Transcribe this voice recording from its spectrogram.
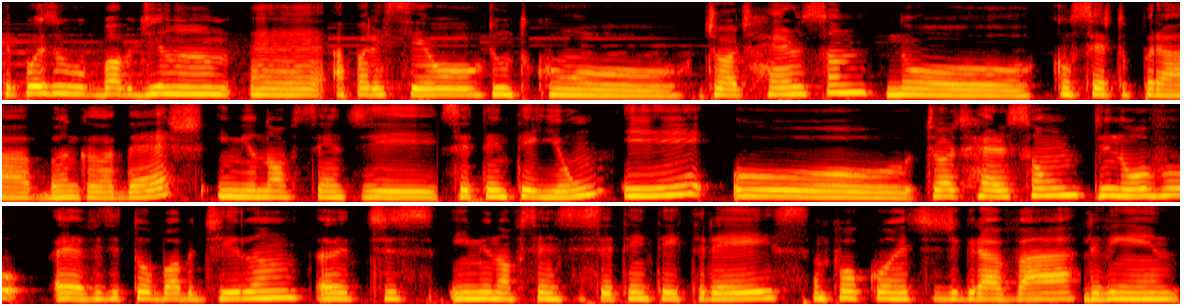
Depois o Bob Dylan é, apareceu junto com o George Harrison no concerto para Bangladesh em 1971 e o George Harrison de novo é, visitou Bob Dylan antes, em 1973, um pouco antes de gravar Living in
